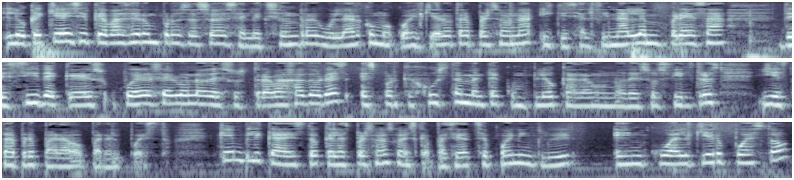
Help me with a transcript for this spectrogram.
lo que quiere decir que va a ser un proceso de selección regular como cualquier otra persona y que si al final la empresa decide que es, puede ser uno de sus trabajadores es porque justamente cumplió cada uno de esos filtros y está preparado para el puesto. ¿Qué implica esto? Que las personas con discapacidad se pueden incluir en cualquier puesto,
